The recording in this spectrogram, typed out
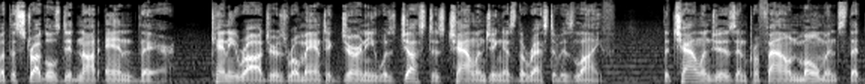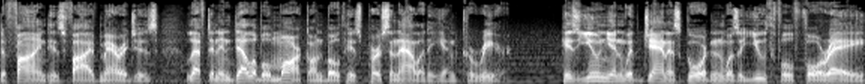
But the struggles did not end there. Kenny Rogers' romantic journey was just as challenging as the rest of his life. The challenges and profound moments that defined his five marriages left an indelible mark on both his personality and career. His union with Janice Gordon was a youthful foray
